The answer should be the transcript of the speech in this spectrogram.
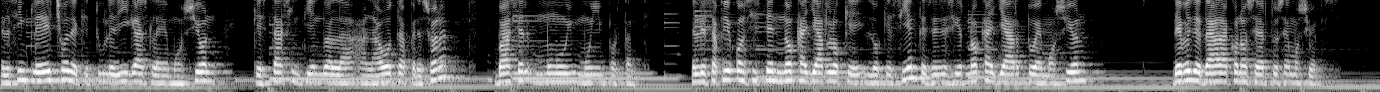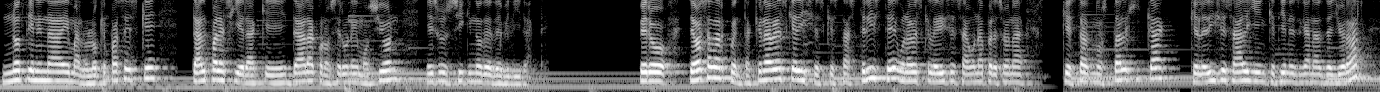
El simple hecho de que tú le digas la emoción que estás sintiendo a la, a la otra persona va a ser muy, muy importante. El desafío consiste en no callar lo que, lo que sientes, es decir, no callar tu emoción. Debes de dar a conocer tus emociones. No tiene nada de malo. Lo que pasa es que tal pareciera que dar a conocer una emoción es un signo de debilidad. Pero te vas a dar cuenta que una vez que dices que estás triste, una vez que le dices a una persona que estás nostálgica, que le dices a alguien que tienes ganas de llorar,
